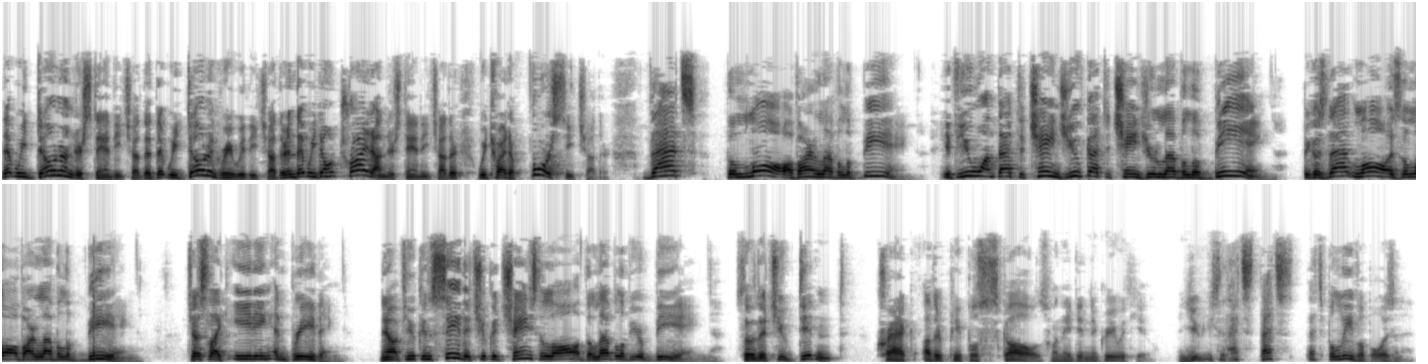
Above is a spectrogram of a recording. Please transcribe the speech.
that we don't understand each other, that we don't agree with each other, and that we don't try to understand each other. We try to force each other. That's the law of our level of being. If you want that to change, you've got to change your level of being. Because that law is the law of our level of being. Just like eating and breathing. Now, if you can see that you could change the law of the level of your being so that you didn't crack other people's skulls when they didn't agree with you. And you, you say, that's, that's, that's believable, isn't it?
